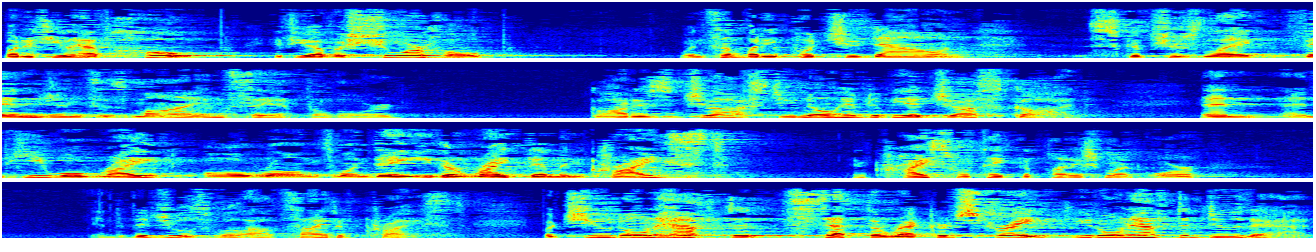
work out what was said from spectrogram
But if you have hope, if you have a sure hope, when somebody puts you down, scriptures like, vengeance is mine, saith the Lord. God is just. You know Him to be a just God. And, and He will right all wrongs one day, either right them in Christ, and Christ will take the punishment, or individuals will outside of Christ. But you don't have to set the record straight. You don't have to do that.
